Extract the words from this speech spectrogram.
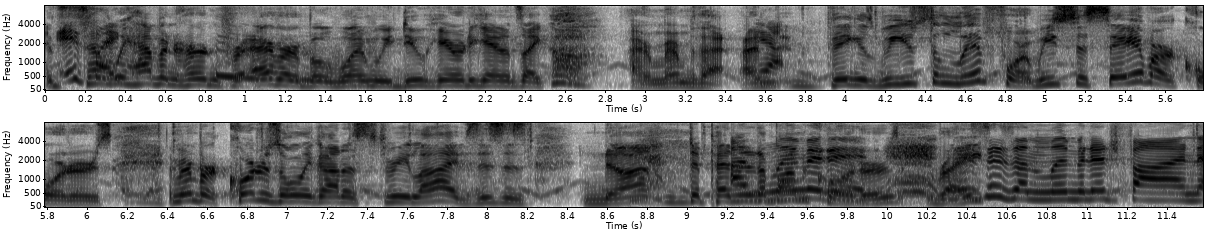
It's, it's something like, we haven't heard in forever, but when we do hear it again, it's like, oh, I remember that. Yeah. And the thing is, we used to live for it. We used to save our quarters. Remember, quarters only got us three lives. This is not dependent upon quarters, right? This is unlimited fun,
